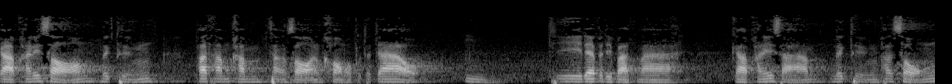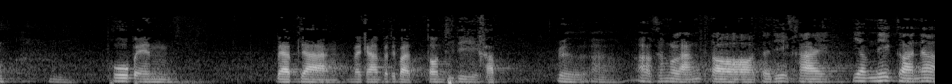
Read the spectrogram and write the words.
กราบครั้งที่สองนึกถึง พระธรรมคำสั่งสอนของพระพุทธเจ้าอืมที่ได้ปฏิบัติมากราบครั้งที่สามนึกถึงพระสงฆ์ผู้เป็นแบบอย่างในการปฏิบัติตนที่ดีครับเอออ้าวอ้าวข้างหลังต่อ แต่ที่ใครยำนี้ก่อนนะ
